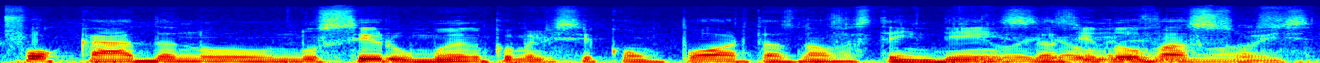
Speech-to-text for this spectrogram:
focada no, no ser humano, como ele se comporta, as novas tendências, é as inovações.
